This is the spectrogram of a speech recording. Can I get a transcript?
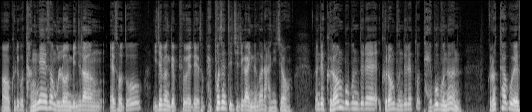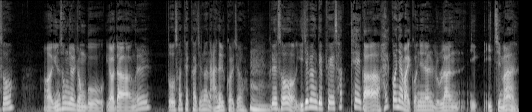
어 그리고 당내에서 물론 민주당에서도 이재명 대표에 대해서 100% 지지가 있는 건 아니죠. 그런데 그런 부분들의 그런 분들의 또 대부분은 그렇다고 해서 어, 윤석열 정부 여당을 또 선택하지는 않을 거죠. 음. 그래서 이재명 대표의 사퇴가 할 거냐 말 거냐는 논란이 있지만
